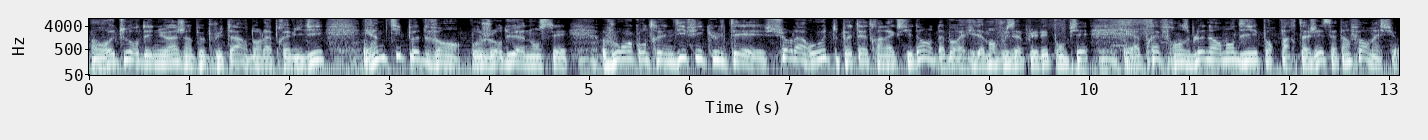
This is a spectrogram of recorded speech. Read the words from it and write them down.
retour des nuages un peu plus tard dans l'après-midi et un petit peu de vent aujourd'hui annoncé. Vous rencontrez une difficulté sur la route, peut-être un accident. D'abord, évidemment, vous appelez les pompiers et après France Bleu Normandie pour partager cette information.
